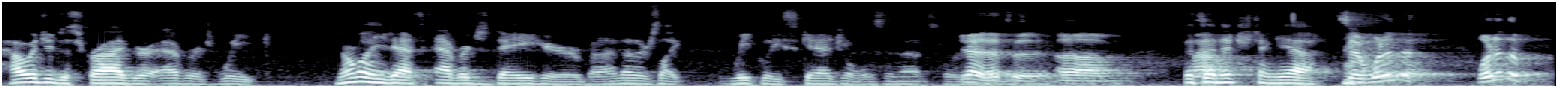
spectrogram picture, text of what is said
how would you describe your average week? Normally, you'd ask average day here, but I know there's like weekly schedules and that sort of. Yeah, that's a. Um, It's an interesting, yeah. So one of the one of the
